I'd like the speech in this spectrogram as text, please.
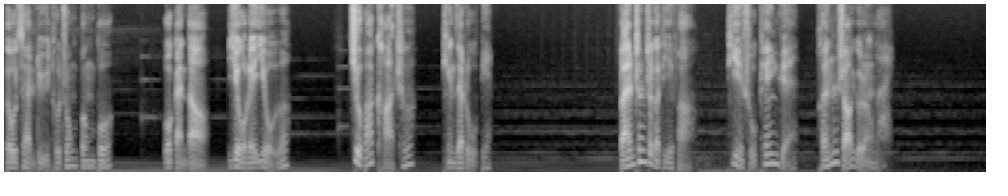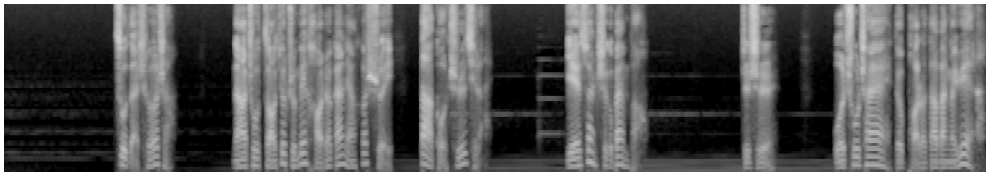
都在旅途中奔波，我感到又累又饿，就把卡车停在路边。反正这个地方地处偏远，很少有人来。坐在车上，拿出早就准备好的干粮和水，大口吃起来，也算吃个半饱。只是我出差都跑了大半个月了，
